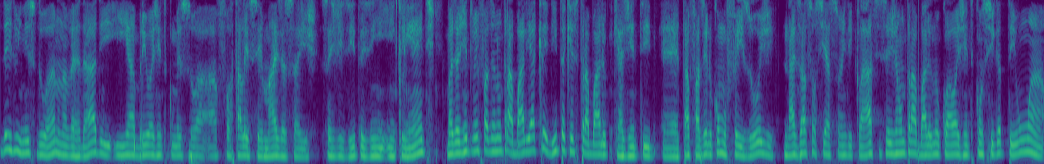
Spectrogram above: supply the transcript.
desde o início do ano, na verdade, e em abril a gente começou a, a fortalecer mais essa essas, essas visitas em, em, clientes, mas a gente vem fazendo um trabalho e acredita que esse trabalho que a gente está é, tá fazendo, como fez hoje, nas associações de classe, seja um trabalho no qual a gente consiga ter uma,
